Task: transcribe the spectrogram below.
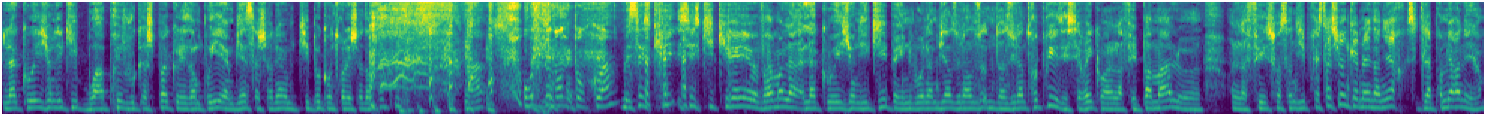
La cohésion d'équipe. Bon, après, je vous cache pas que les employés aiment bien s'acharner un petit peu contre les chefs d'entreprise. Hein On se demande pourquoi. Mais c'est ce, ce qui crée euh, vraiment la, la cohésion d'équipe et une bonne ambiance dans une entreprise. Et c'est vrai qu'on l'a fait pas mal. euh, On a fait 70 prestations quand même l'année dernière. C'était la première année. Hein.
